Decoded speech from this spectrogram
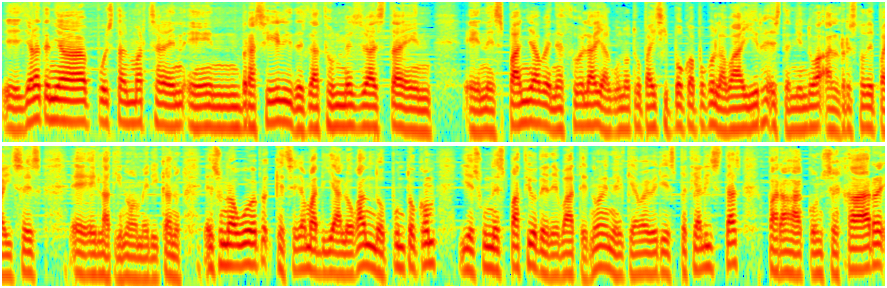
Eh, ya la tenía puesta en marcha en, Brasil y desde hace un mes ya está en, en, España, Venezuela y algún otro país y poco a poco la va a ir extendiendo al resto de países latinoamericanos. Es una web que se llama dialogando.com y es un espacio de debate ¿no? en el que va a haber especialistas para aconsejar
